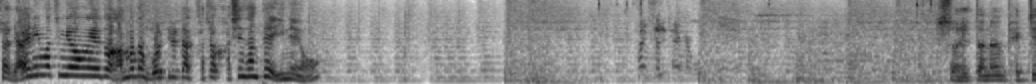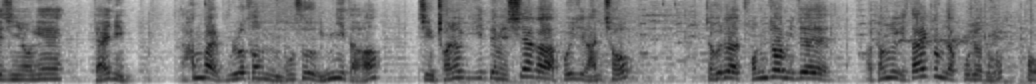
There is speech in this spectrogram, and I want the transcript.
자, 야이님 같은 경우에도 앞마당 멀티를 일단 가져가신 상태이네요. 자, 일단은 백제 진영의 야이님 한 발 물러선 모습입니다. 지금 저녁이기 때문에 시야가 보이질 않죠. 자, 그러다 점점 이제 아, 병력이 쌓일 겁니다. 고려도. 어,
